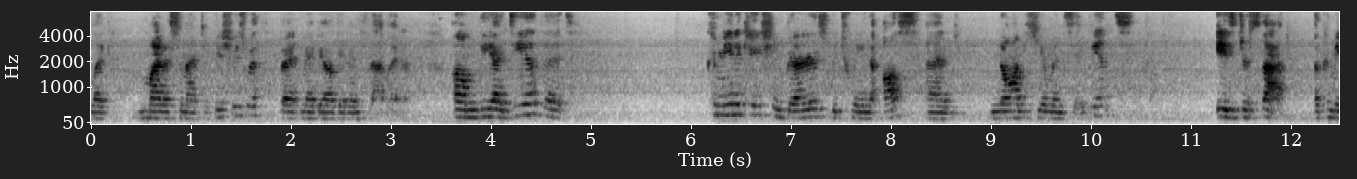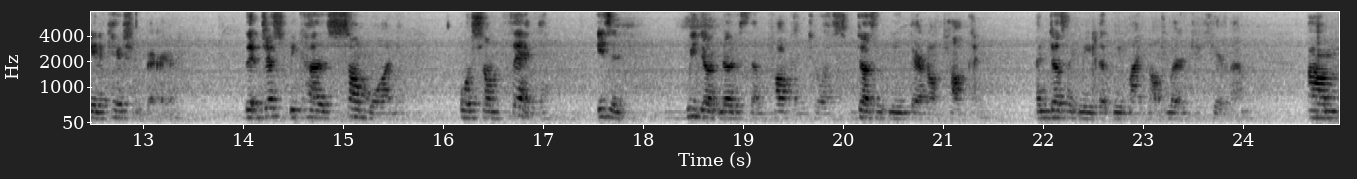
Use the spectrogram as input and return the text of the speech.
like minor semantic issues with, but maybe I'll get into that later. Um, the idea that communication barriers between us and non-human sapients is just that, a communication barrier. That just because someone or something isn't, we don't notice them talking to us, doesn't mean they're not talking, and doesn't mean that we might not learn to hear them. Um,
